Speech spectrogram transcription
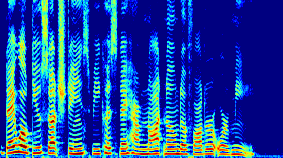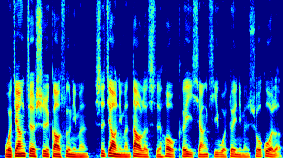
They will do such things because they have not known the Father or me. 我将这事告诉你们，是叫你们到了时候可以想起我对你们说过了。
